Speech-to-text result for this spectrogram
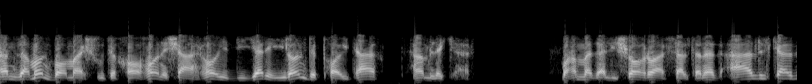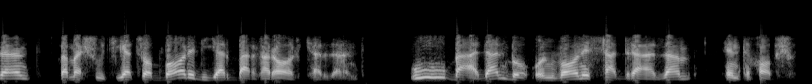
همزمان با مشروط خواهان شهرهای دیگر ایران به پایتخت حمله کرد. محمد علی شاه را از سلطنت عزل کردند و مشروطیت را بار دیگر برقرار کردند. او بعدا به عنوان صدر اعظم انتخاب شد.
